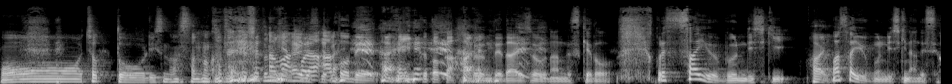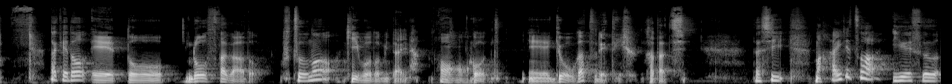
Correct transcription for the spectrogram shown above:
おー、ちょっとリスナーさんの方にはちょっと見え まあ、これないですけど、ね。は後ではいリンクとか貼るんで大丈夫なんですけど、これ左右分離式。はいまあ、左右分離式なんですよ。だけど、えっ、と、ロースタガード。普通のキーボードみたいな、ほうほうこう、えー行がずれている形。だし、まあ、配列は US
